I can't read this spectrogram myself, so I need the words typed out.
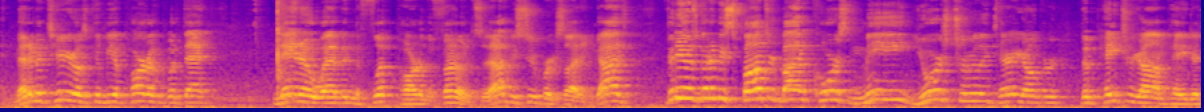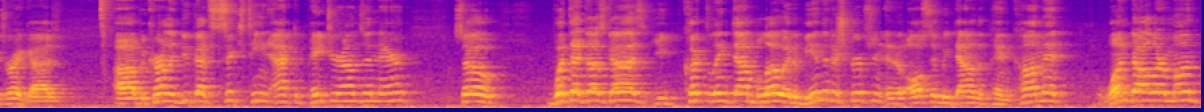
and metamaterials could be a part of it with that nano web in the flip part of the phone. So that'll be super exciting. Guys, video is going to be sponsored by, of course, me, yours truly, Terry Younker, the Patreon page. That's right, guys. Uh, we currently do got 16 active Patreons in there. So what that does, guys, you click the link down below. It'll be in the description. It'll also be down in the pinned comment. $1 a month.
